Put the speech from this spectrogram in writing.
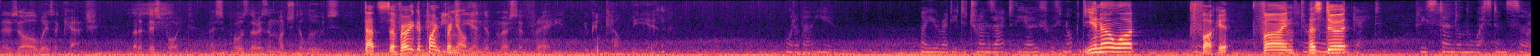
there's always a catch. But at this point, I suppose there isn't much to lose. that's a very good If point, it Brynjolf. the end of Mercer Frey, you can count me in. What about you? Are you ready to transact the oath with Nocturnal? You know what? Fuck it. Fine, After let's do it. Gate, please stand on the western I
